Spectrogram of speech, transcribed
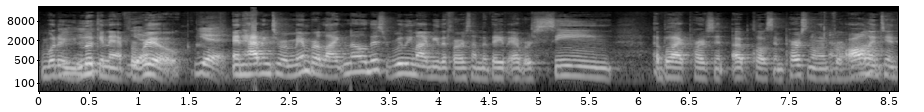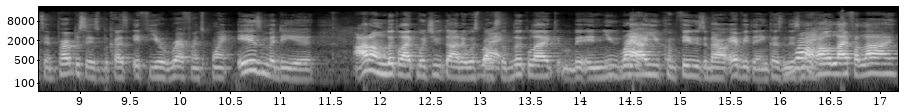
what are you looking at for Mm-hmm. Yeah. real? Yeah. And having to remember, like, no, this really might be the first time that they've ever seen a black person up close and personal. And for all Uh-huh. intents and purposes, because if your reference point is Madea, I don't look like what you thought it was supposed Right. to look like, and you now Right. you confused about everything because this Right. my whole life a lie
